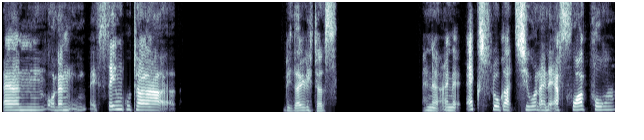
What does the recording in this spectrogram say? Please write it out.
ähm, oder ein extrem guter wie sage ich das? Eine, eine Exploration, eine Erforschung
